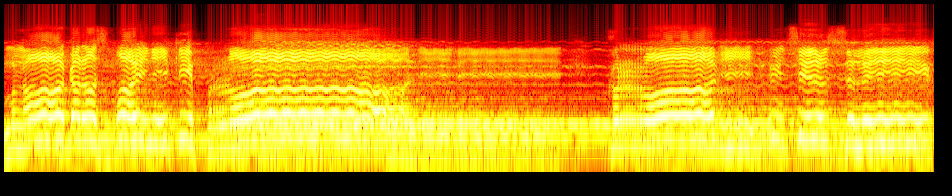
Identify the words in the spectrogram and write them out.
Много разбойники пролили. Крови честных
